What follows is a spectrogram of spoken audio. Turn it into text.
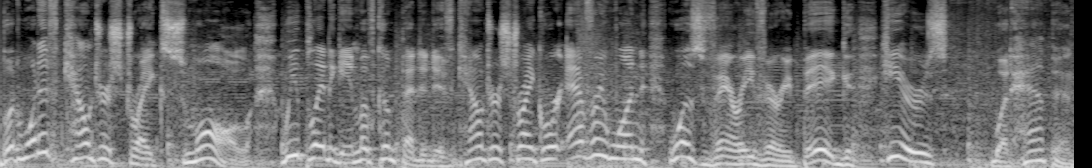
But what if Counter-Strike small? We played a game of competitive Counter-Strike where everyone was very, very big. Here's what happened.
